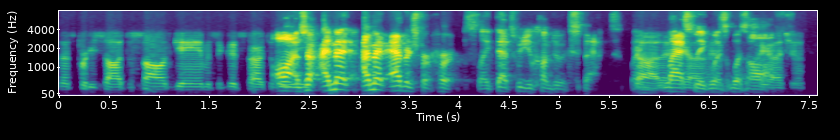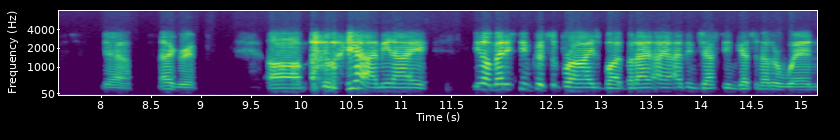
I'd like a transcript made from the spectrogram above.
that's pretty solid. It's a solid game. It's a good start to the Oh, I'm sorry. I meant I meant average for Hurts. Like that's what you come to expect. Like, it, last week it. was was I off. gotcha. Yeah, I agree. Um, yeah, I mean, I, you know, Medi's team could surprise, but but I I- I think Jeff's team gets another win.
